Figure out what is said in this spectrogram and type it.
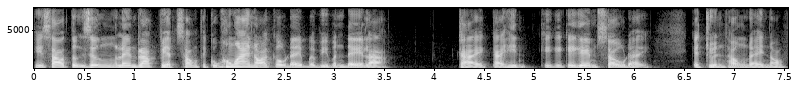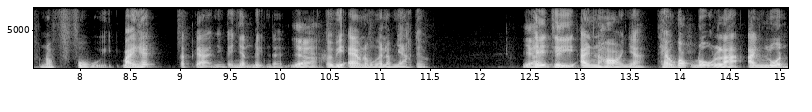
Thì sao tự dưng lên rap Việt xong thì cũng không ai nói câu đấy bởi vì vấn đề là cái cái hình cái cái cái game show đấy cái truyền thông đấy nó nó phủi bay hết tất cả những cái nhận định đấy. Dạ. Bởi vì em là một người làm nhạc được. Dạ thế thì anh hỏi nhá theo góc độ là anh luôn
